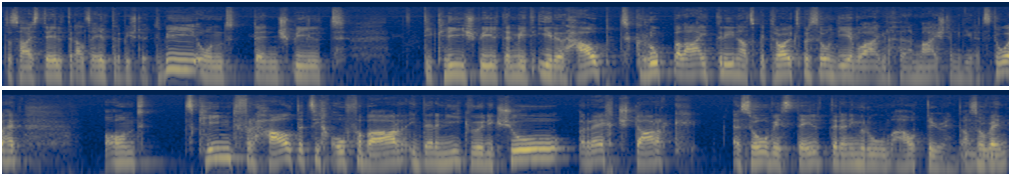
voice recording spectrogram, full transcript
Das heißt, Eltern als Eltern bist du dabei und dann spielt die Kleine spielt dann mit ihrer Hauptgruppenleiterin als Betreuungsperson, die, die eigentlich am meisten mit ihr zu tun hat. Und das Kind verhaltet sich offenbar in dieser Eingewöhnung schon recht stark so, wie es die Eltern im Raum auch tun. Also mhm. wenn,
